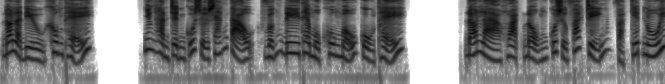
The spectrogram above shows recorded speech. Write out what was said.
Đó là điều không thể nhưng hành trình của sự sáng tạo vẫn đi theo một khuôn mẫu cụ thể. Đó là hoạt động của sự phát triển và kết nối,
